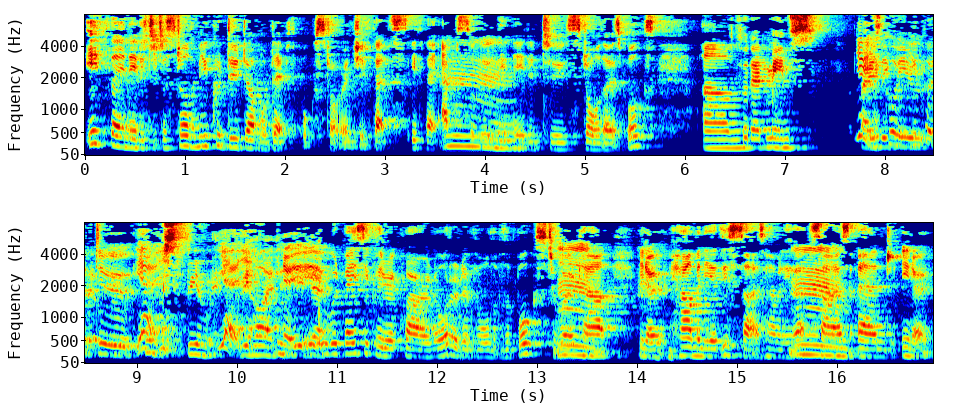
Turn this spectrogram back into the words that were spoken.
if they needed to just store them, you could do double depth book storage if that's if they absolutely hmm. needed to store those books. Um, So that means yeah, you could, you could do yeah, yeah, behind You know, it, yeah. it would basically require an audit of all of the books to Mm. work out, you know, how many are this size, how many are that size, and you know,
